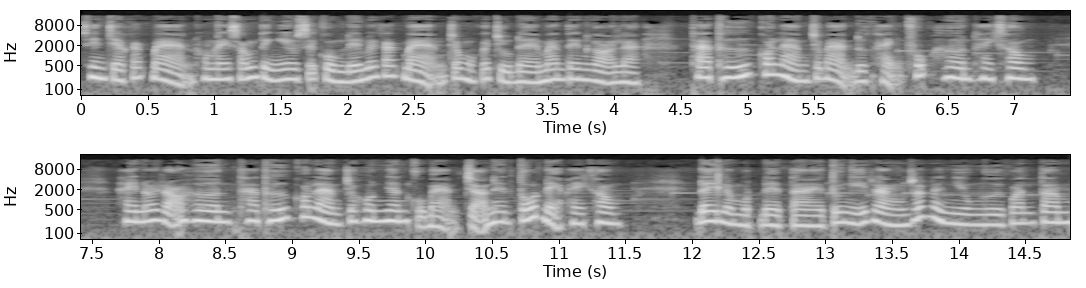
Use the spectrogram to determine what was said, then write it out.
Xin chào các bạn, hôm nay Sống Tình Yêu sẽ cùng đến với các bạn trong một cái chủ đề mang tên gọi là Tha thứ có làm cho bạn được hạnh phúc hơn hay không? Hay nói rõ hơn, tha thứ có làm cho hôn nhân của bạn trở nên tốt đẹp hay không? Đây là một đề tài tôi nghĩ rằng rất là nhiều người quan tâm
